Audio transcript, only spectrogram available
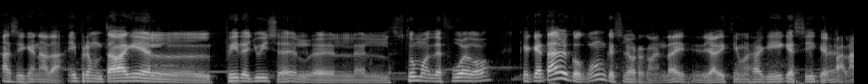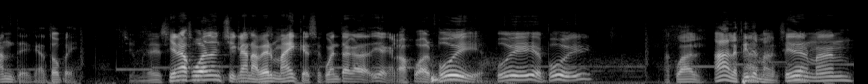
Así que nada. Y preguntaba aquí el Fire Juice, el, el, el zumo de fuego. Que qué tal el cocún, que si lo recomendáis. Ya dijimos aquí que sí, que para adelante, que a tope. Sí, hombre, sí, ¿Quién ha jugado sí, en sí. Chiclana? A ver, Mike, que se cuenta cada día, que lo ha jugado el Puy, el Puy, el Puy. ¿A cuál? Ah, el Spider-Man. Ah. Spider-Man.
